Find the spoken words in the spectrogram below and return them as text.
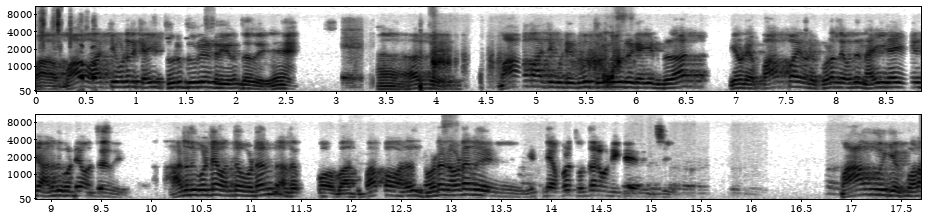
மா- மாவு ஆட்டியவுடன் கை துரு துரு என்று இருந்தது அடுத்து மாவு ஆட்டி கொண்டிருக்கும் துரு துரு கை இருந்ததால் என்னுடைய பாப்பா என்னுடைய குழந்தை வந்து நை நை என்று அழுது கொண்டே வந்தது அழுது கொண்டே வந்தவுடன் அந்த பாப்பாவானது நொட நொடன்னு என்னுடைய போல தொந்தரவு பண்ணிக்கிட்டே இருந்துச்சு. மாவு இங்க கொல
